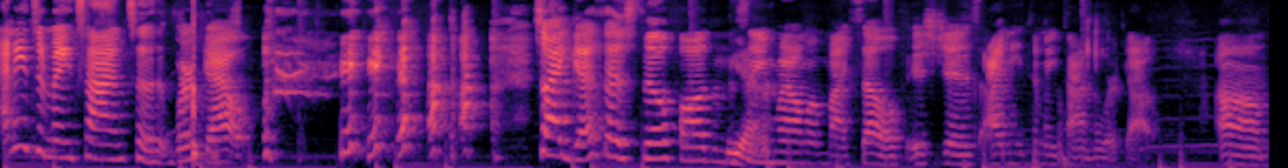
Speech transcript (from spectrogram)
I need to make time to work out. so I guess that still falls in the yeah. same realm of myself. It's just I need to make time to work out. Um,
